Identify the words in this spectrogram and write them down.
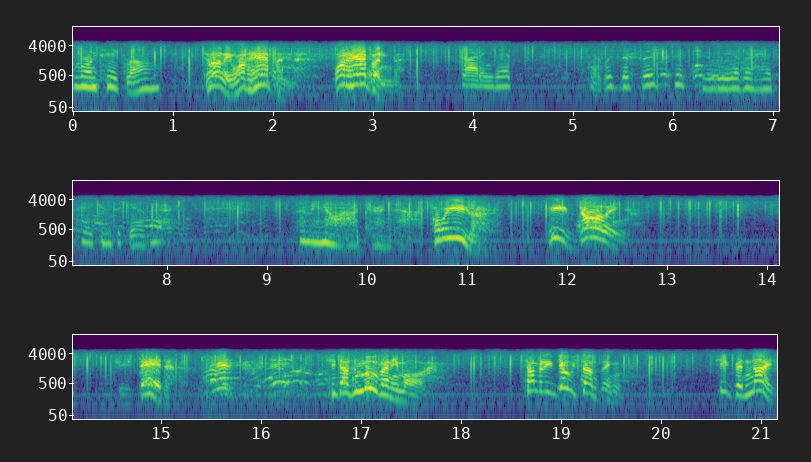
It won't take long. Johnny, what happened? What happened? Scotty, that that was the first picture we ever had taken together. Let me know how it turns out. Oh, Eve. Eve, darling. She's dead. She doesn't move anymore. Somebody do something. She's been knifed.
